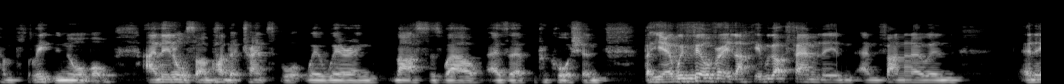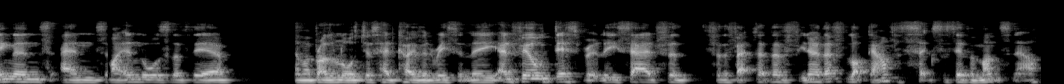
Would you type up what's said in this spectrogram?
completely normal. And then also on public transport, we're wearing masks as well as a precaution. But yeah, we feel very lucky. We've got family and, and whānau in, in England, and my in laws live there and my brother-in-law's just had COVID recently, and feel desperately sad for for the fact that they've you know they've locked down for six or seven months now.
